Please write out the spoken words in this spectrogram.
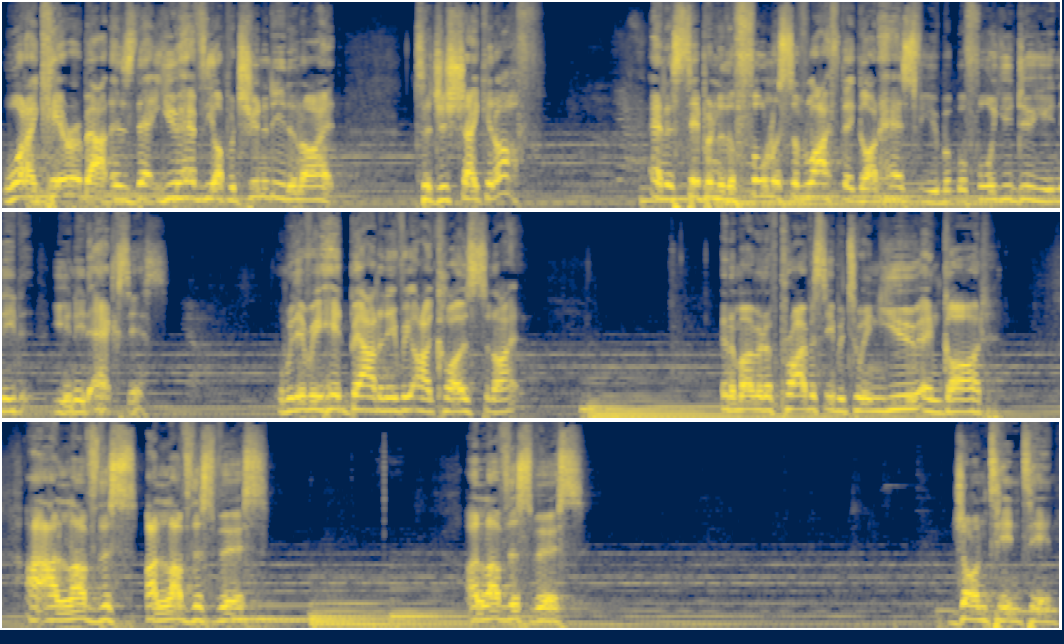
What I care about is that you have the opportunity tonight to just shake it off and to step into the fullness of life that God has for you. But before you do, you need, you need access with every head bowed and every eye closed tonight, in a moment of privacy between you and God. I, I love this. I love this verse. I love this verse. John 10 10.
